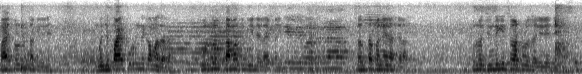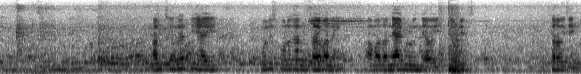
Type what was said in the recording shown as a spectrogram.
पाय तोडून टाकलेले. आहे. म्हणजे पाय पूर्ण निकामा झाला. पूर्ण कामातून गेलेला आहे पाहिजे चालता पण आहे ना त्याला. पूर्ण जिंदगीचं वाटोळ झालेली आहे त्याची आमची विनंती आहे पोलीस प्रशासन साहेबांनी आम्हाला न्याय मिळवून द्यावे एवढीच करावी त्यांनी.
